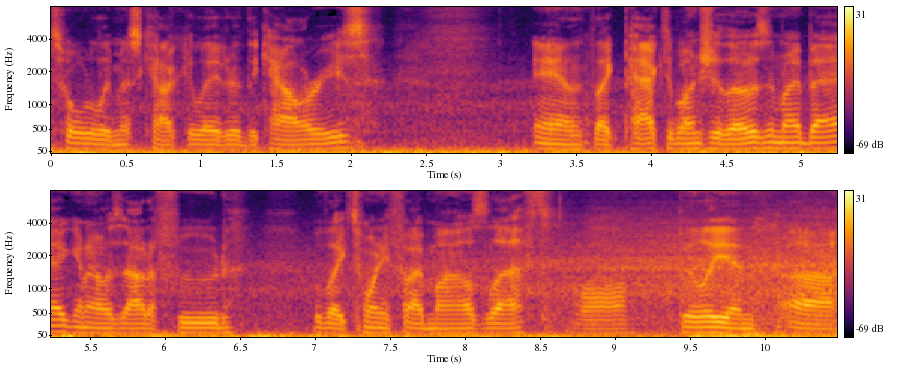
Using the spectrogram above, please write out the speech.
totally miscalculated the calories and like packed a bunch of those in my bag and I was out of food with like 25 miles left. Wow. Billy and uh,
